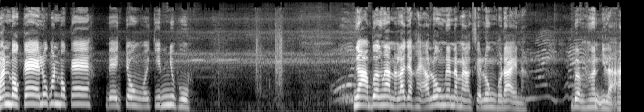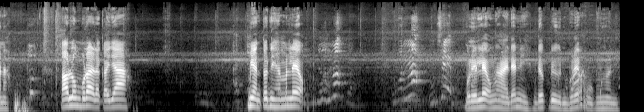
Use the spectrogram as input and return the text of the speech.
มันบอกแกลูกมันบอกแกเดจงไว้กินอยู่ผู้งาเบื้องนั้นนะเราอยากให้เอาลงเด้นะมันหักเสียลงบ่ได้นะเบื้องเฮือนอีหลานะเอาลงบ่ได้แล้วก็ยาเมียนตัวนี้ให้มันแล้ว บ่ได้แล้วง่ายได้นี่เดึกดื่นบ่ได้ออกเมือนี่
